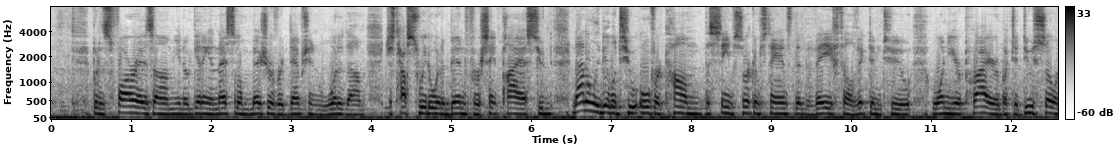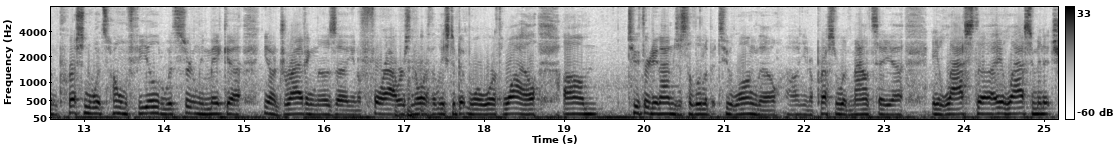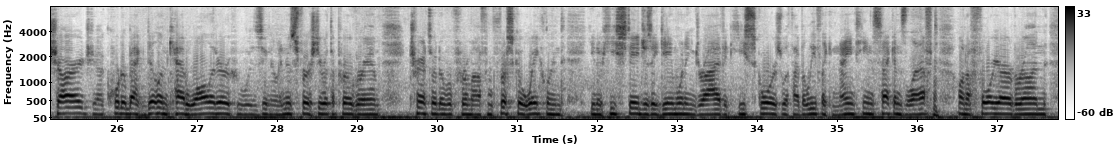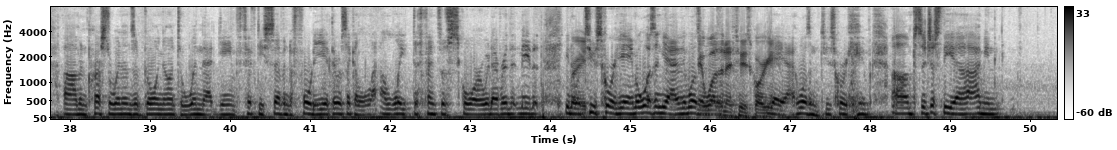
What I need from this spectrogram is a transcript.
but as far as um, you know, getting a nice little measure of redemption, what it um, just how sweet it would have been for St. Pius to not only be able to overcome the same circumstance that they fell victim to one year prior, but to do so in Prestonwood's home field would certainly make a you know driving those uh, you know four hours north at least a bit more worthwhile. Um, 239 is just a little bit too long, though. Uh, you know, Prestonwood mounts a uh, a last uh, a last minute charge. Uh, quarterback Dylan Cadwallader, who was you know in his first year with the program, transferred over from uh, from Frisco Wakeland. You know, he stages a game winning drive and he scores with I believe like 19 seconds left on a four yard run. Um, and Prestonwood ends up going on to win that game 57 to 48. There was like a, a late defensive score or whatever that made it you know a two score game. It wasn't yeah it It wasn't it wasn't a two-score game. yeah, yeah, it wasn't a two-score game. Um, so just the, uh, I mean,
